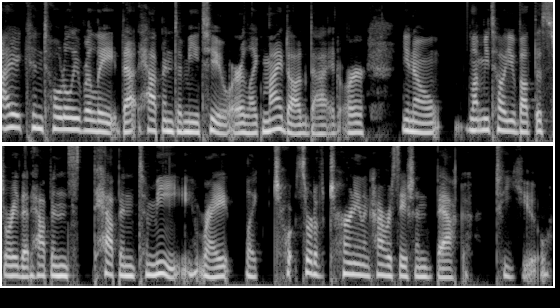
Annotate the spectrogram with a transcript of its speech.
I can totally relate. That happened to me too. Or like my dog died. Or, you know, let me tell you about this story that happens happened to me, right? Like t- sort of turning the conversation back to you.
